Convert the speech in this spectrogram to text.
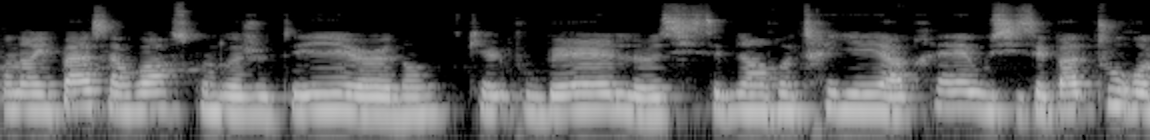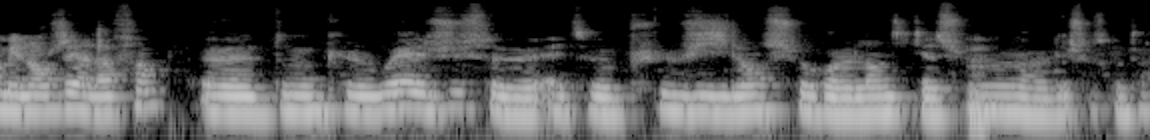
on n'arrive pas à savoir ce qu'on doit jeter euh, dans quelle poubelle, euh, si c'est bien retrié après ou si c'est pas tout remélangé à la fin. donc ouais, juste être plus vigilant sur l'indication, mm. des choses comme ça.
